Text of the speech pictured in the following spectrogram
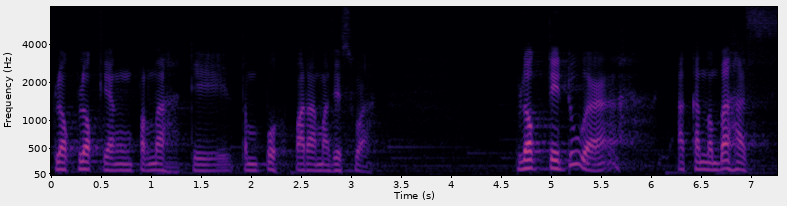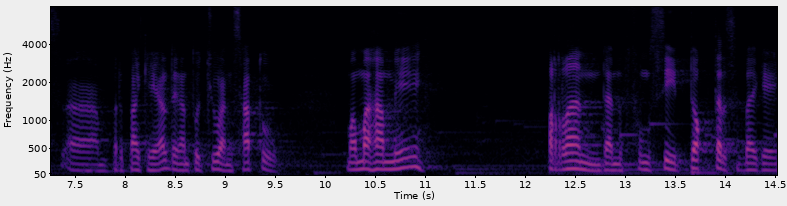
blok-blok yang pernah ditempuh para mahasiswa. Blok D2 akan membahas uh, berbagai hal dengan tujuan satu, memahami peran dan fungsi dokter sebagai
